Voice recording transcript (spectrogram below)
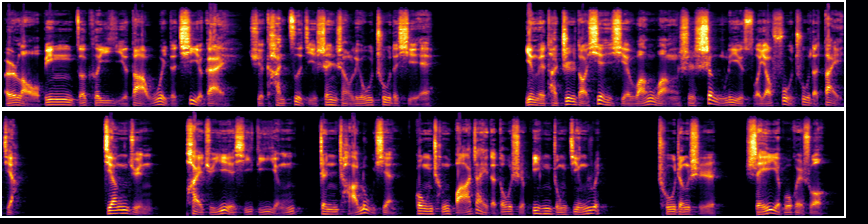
而老兵则可以以大无畏的气概去看自己身上流出的血，因为他知道献血往往是胜利所要付出的代价。将军派去夜袭敌营、侦察路线、攻城拔寨的都是兵中精锐。出征时，谁也不会说：“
